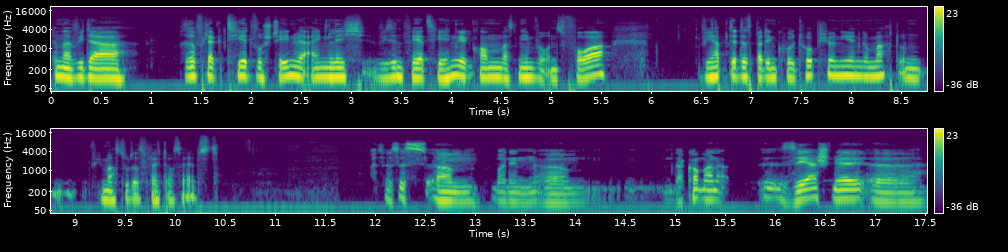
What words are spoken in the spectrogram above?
immer wieder reflektiert, wo stehen wir eigentlich, wie sind wir jetzt hier hingekommen, was nehmen wir uns vor wie habt ihr das bei den Kulturpionieren gemacht und wie machst du das vielleicht auch selbst? Also es ist ähm, bei den, ähm, da kommt man sehr schnell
